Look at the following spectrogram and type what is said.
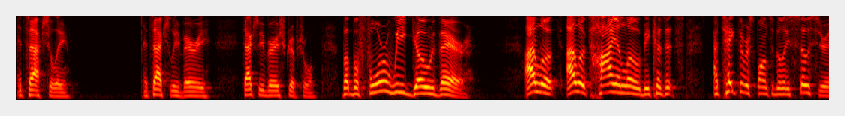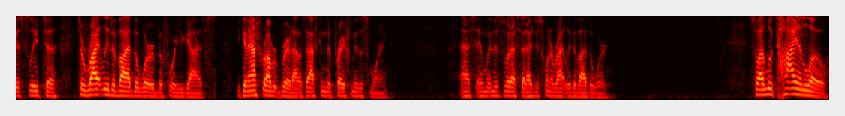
It's actually, it's actually very, it's actually very scriptural. But before we go there, I looked, I looked high and low because it's I take the responsibility so seriously to, to rightly divide the word before you guys. You can ask Robert Britt. I was asking him to pray for me this morning. Asked, and this is what I said I just want to rightly divide the word. So I looked high and low.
